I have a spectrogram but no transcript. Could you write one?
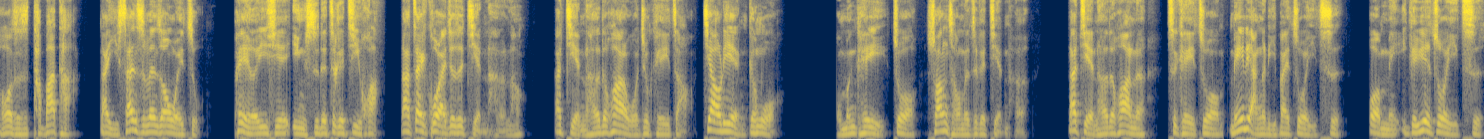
或者是塔巴塔。那以三十分钟为主，配合一些饮食的这个计划。那再过来就是检核了。那检核的话，我就可以找教练跟我，我们可以做双重的这个检核。那检核的话呢，是可以做每两个礼拜做一次，或每一个月做一次。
